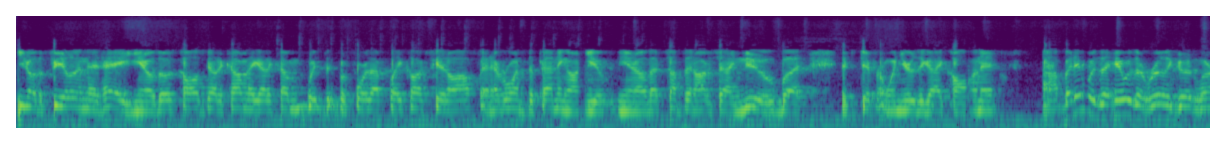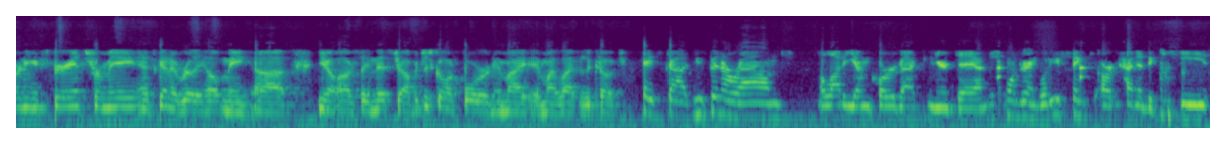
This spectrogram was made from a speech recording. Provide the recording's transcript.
you know, the feeling that, hey, you know, those calls got to come. They got to come with it before that play clocks get off, and everyone's depending on you. You know, that's something obviously I knew, but it's different when you're the guy calling it. Uh, but it was a it was a really good learning experience for me, and it's going to really help me, uh, you know, obviously in this job, but just going forward in my in my life as a coach. Hey Scott, you've been around a lot of young quarterbacks in your day. I'm just wondering, what do you think are kind of the keys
